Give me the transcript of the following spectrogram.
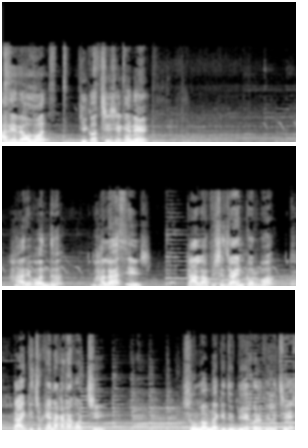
আরে রোহন কি করছিস এখানে? আরে বন্ধু ভালো আছিস? কাল অফিসে জয়েন করব? তাই কিছু কেনাকাটা করছি। শুনলাম নাকি তুই বিয়ে করে ফেলেছিস?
